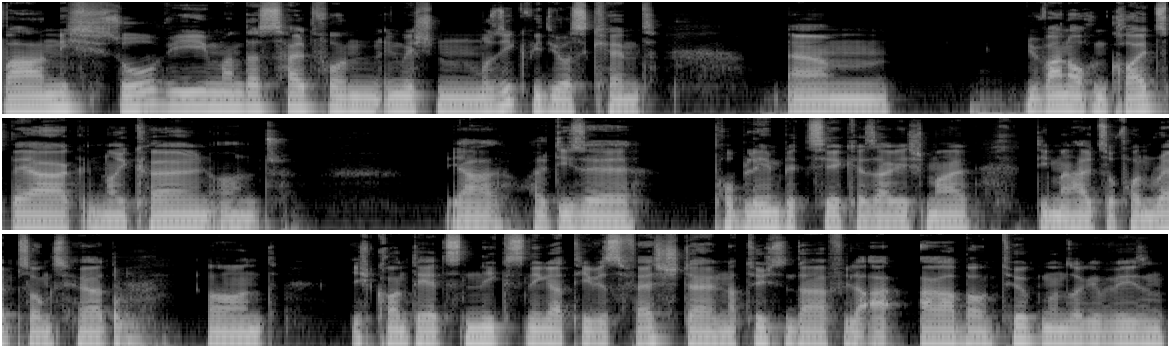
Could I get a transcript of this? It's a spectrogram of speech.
war nicht so, wie man das halt von irgendwelchen Musikvideos kennt. Ähm, wir waren auch in Kreuzberg, in Neukölln und ja, halt diese Problembezirke, sage ich mal, die man halt so von Rap-Songs hört. Und ich konnte jetzt nichts Negatives feststellen. Natürlich sind da viele Araber und Türken und so gewesen.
